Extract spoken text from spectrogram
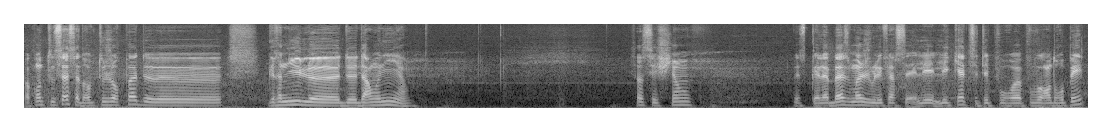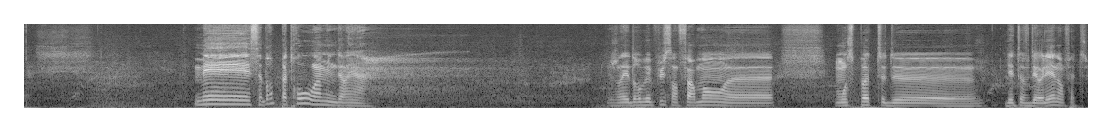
Par contre, tout ça, ça drop toujours pas de granules euh, de d'harmonie. hein. Ça, c'est chiant. Parce qu'à la base, moi, je voulais faire les, les quêtes, c'était pour euh, pouvoir en dropper. Mais ça drop pas trop, hein, mine de rien. J'en ai droppé plus en farmant euh, mon spot de d'étoffe d'éolienne, en fait.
